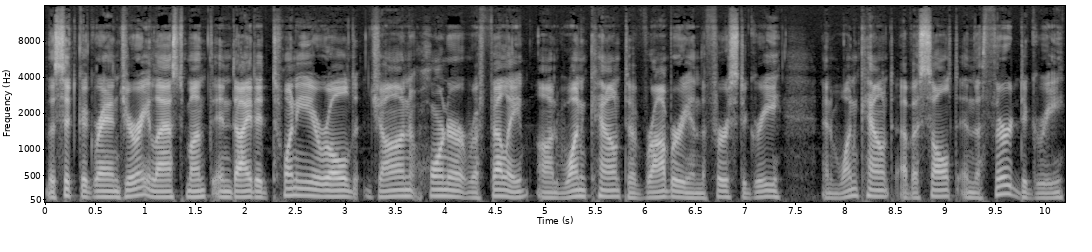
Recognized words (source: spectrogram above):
The Sitka grand jury last month indicted 20 year old John Horner Raffelli on one count of robbery in the first degree and one count of assault in the third degree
